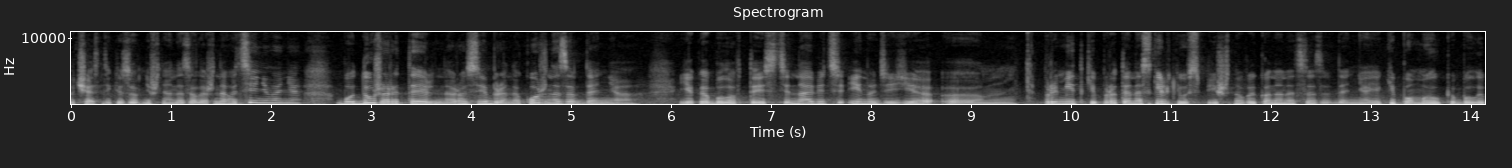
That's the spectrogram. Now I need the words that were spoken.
учасники зовнішнього незалежного оцінювання, бо дуже ретельно розібрано кожне завдання, яке було в тесті. Навіть іноді є ем, примітки про те, наскільки успішно виконане це завдання, які помилки були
